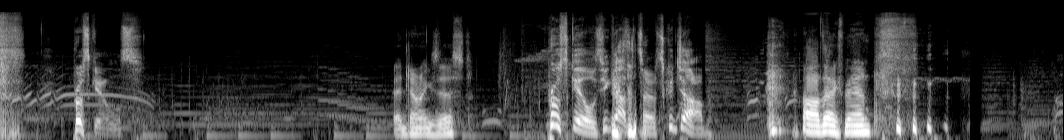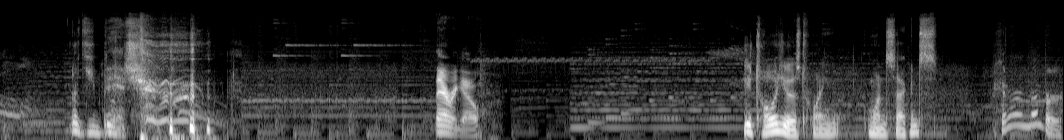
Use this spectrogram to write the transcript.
pro skills. That don't exist. Pro skills. You got it, Cyrus. Good job. Oh, thanks, man. Look, you bitch. There we go. You told you it was 21 seconds. I can't remember.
